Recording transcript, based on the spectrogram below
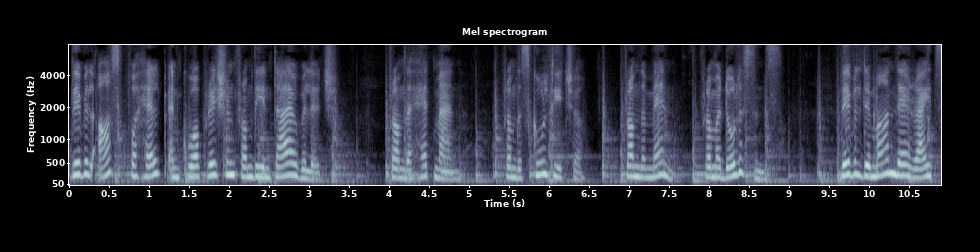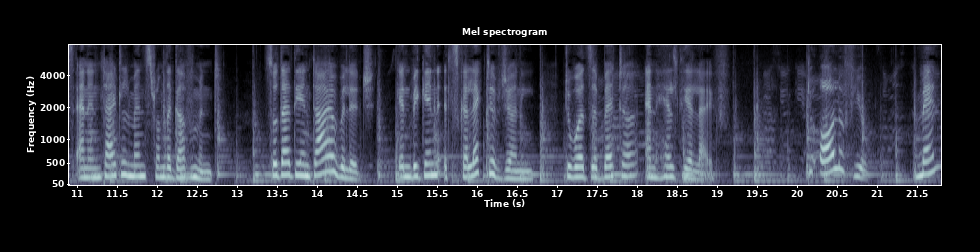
They will ask for help and cooperation from the entire village, from the headman, from the school teacher, from the men, from adolescents. They will demand their rights and entitlements from the government so that the entire village can begin its collective journey towards a better and healthier life. To all of you, men,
